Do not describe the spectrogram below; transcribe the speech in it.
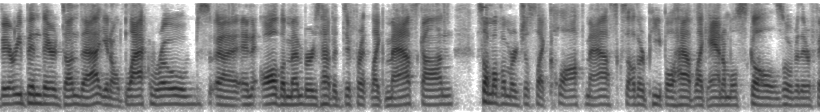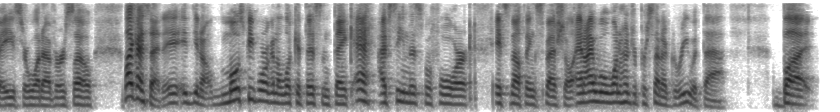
very been there, done that. You know, black robes, uh, and all the members have a different like mask on. Some of them are just like cloth masks. Other people have like animal skulls over their face or whatever. So, like I said, it, it, you know, most people are going to look at this and think, "Eh, I've seen this before. It's nothing special," and I will 100% agree with that. But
